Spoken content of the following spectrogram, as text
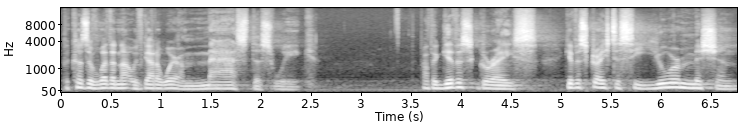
because of whether or not we've got to wear a mask this week. Father, give us grace. Give us grace to see your mission,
